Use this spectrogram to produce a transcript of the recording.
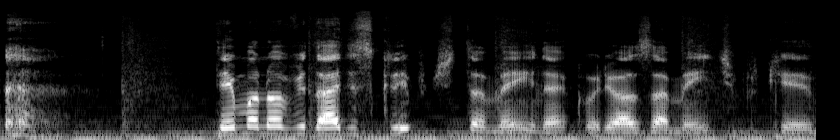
Tem uma novidade script também, né? Curiosamente, porque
